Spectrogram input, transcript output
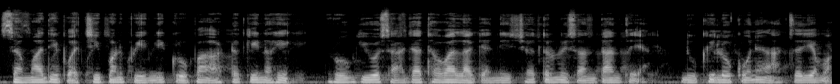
સમાધિ પછી પણ પીરની કૃપા અટકી નહીં. રોગીઓ સાજા થવા લાગ્યા. નિક્ષત્રોની સંતાન થયા. દુઃખી લોકોને આશ્ચર્યમાં.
